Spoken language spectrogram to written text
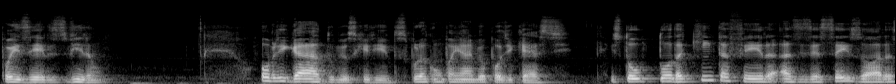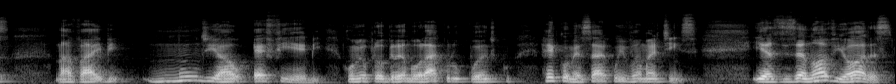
pois eles virão. Obrigado, meus queridos, por acompanhar meu podcast. Estou toda quinta-feira às 16 horas na Vibe Mundial FM, com meu programa Oráculo Quântico Recomeçar com Ivan Martins. E às 19 horas,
